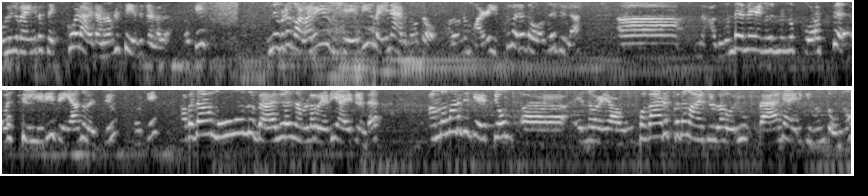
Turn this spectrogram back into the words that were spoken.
ഉള്ളിൽ ഭയങ്കര സെക്യൂർഡ് ആയിട്ടാണ് നമ്മൾ ചെയ്തിട്ടുള്ളത്. ഓക്കെ ഇന്ന് ഇവിടെ വളരെ ഹെവി റെയിൻ ആയിരുന്നു കേട്ടോ. അതുകൊണ്ട് മഴ ഇതുവരെ തോന്നിയിട്ടില്ല അതുകൊണ്ട് തന്നെ ഞങ്ങൾ നിന്ന് പുറത്ത് വെച്ച് വീഡിയോ ചെയ്യാന്ന് വെച്ചു. ഓക്കെ അപ്പൊ ഇതാ മൂന്ന് ബാഗുകൾ നമ്മൾ റെഡി ആയിട്ടുണ്ട്. അമ്മമാർക്കൊക്കെ ഏറ്റവും എന്താ പറയാ ഉപകാരപ്രദമായിട്ടുള്ള ഒരു ബാഗ് ആയിരിക്കും ഇതെന്ന് തോന്നുന്നു.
